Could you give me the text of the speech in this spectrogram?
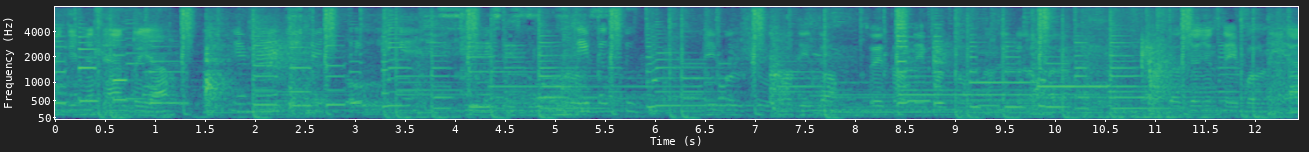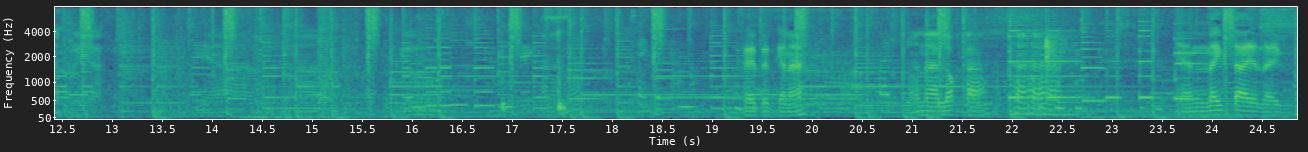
Hindi na si Andrea. Table 2. Table 2. Oh, dito. So, ito, table 2. Nandito lang pala. So, dyan yung table ni Andrea. Ayan. Ah, let's go. Ano? Excited ka na? Manalo ka. Live tayo, live.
